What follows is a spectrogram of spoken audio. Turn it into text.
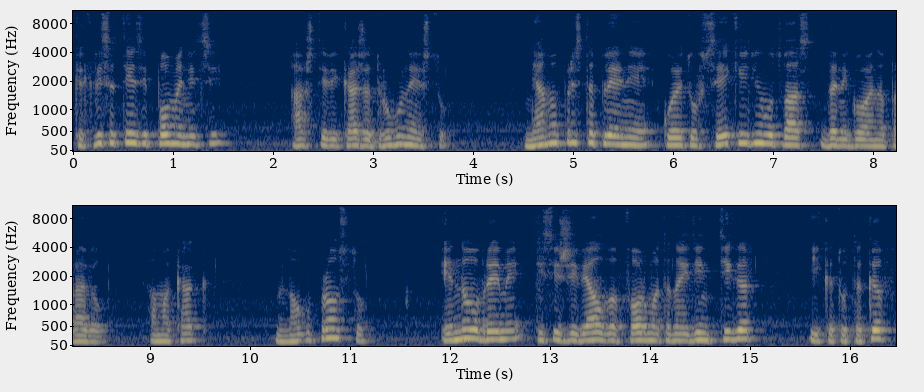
какви са тези поменици? Аз ще ви кажа друго нещо. Няма престъпление, което всеки един от вас да не го е направил. Ама как? Много просто. Едно време ти си живял във формата на един тигър и като такъв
